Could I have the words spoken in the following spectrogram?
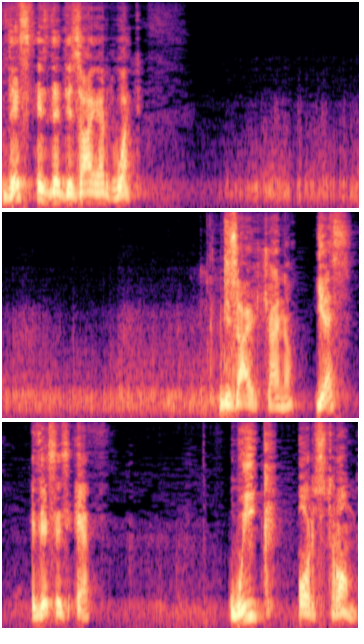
This is the desired what? Desired channel. Yes? This is F. Weak or strong?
